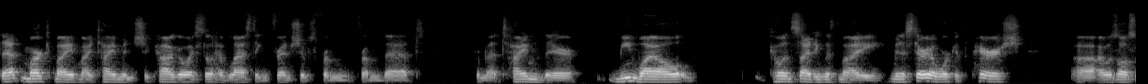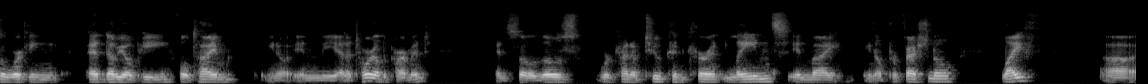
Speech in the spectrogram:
that marked my my time in Chicago. I still have lasting friendships from from that from that time there. Meanwhile, coinciding with my ministerial work at the parish, uh, I was also working at WLP full time. You know, in the editorial department and so those were kind of two concurrent lanes in my you know professional life. Uh,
